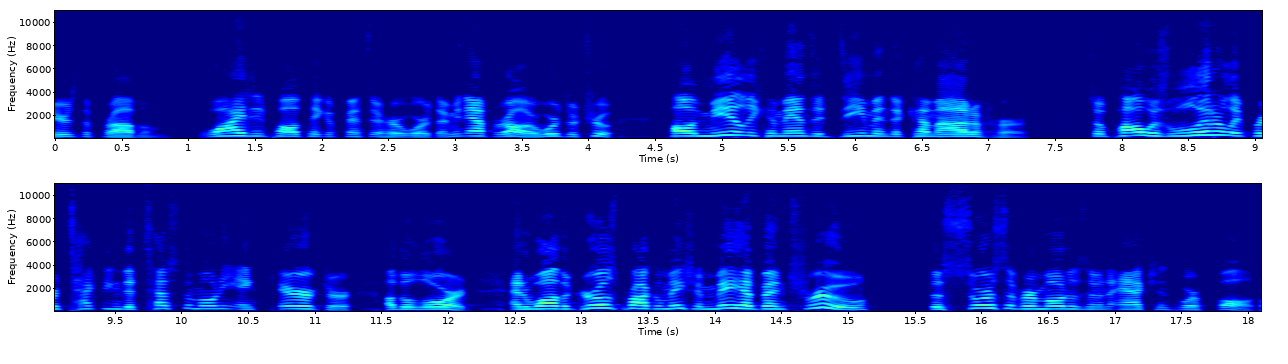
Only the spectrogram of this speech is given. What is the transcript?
Here's the problem. Why did Paul take offense at her words? I mean, after all, her words were true. Paul immediately commands a demon to come out of her. So Paul was literally protecting the testimony and character of the Lord. And while the girl's proclamation may have been true, the source of her motives and actions were false.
